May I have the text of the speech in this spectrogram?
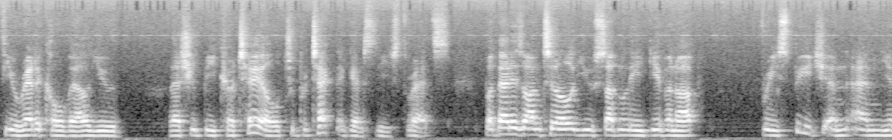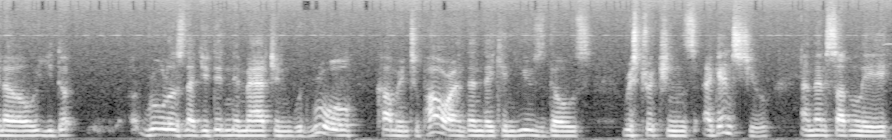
theoretical value that should be curtailed to protect against these threats. But that is until you've suddenly given up free speech and, and you know you do, rulers that you didn't imagine would rule come into power and then they can use those restrictions against you and then suddenly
